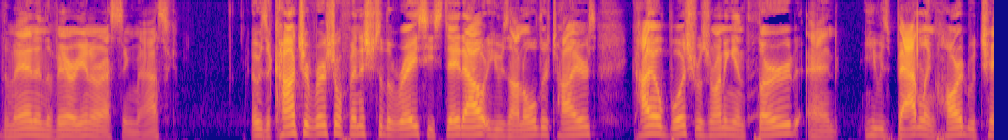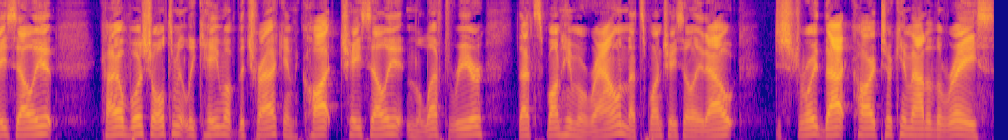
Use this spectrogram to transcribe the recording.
the man in the very interesting mask. It was a controversial finish to the race. He stayed out. He was on older tires. Kyle Busch was running in third, and he was battling hard with Chase Elliott. Kyle Busch ultimately came up the track and caught Chase Elliott in the left rear. That spun him around. That spun Chase Elliott out. Destroyed that car, took him out of the race.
